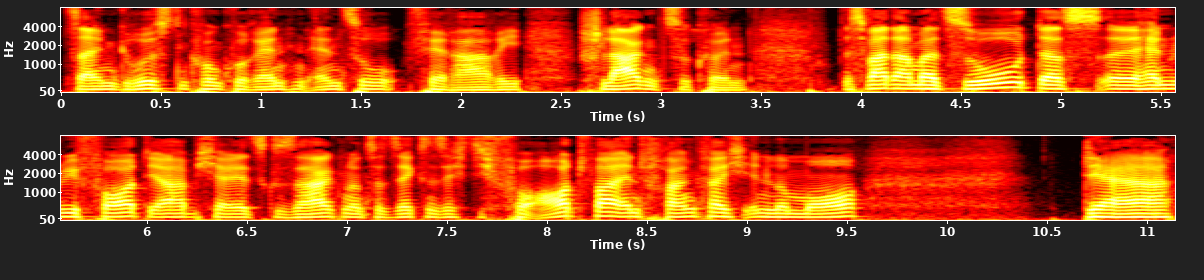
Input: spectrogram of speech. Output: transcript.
seinen größten Konkurrenten Enzo Ferrari schlagen zu können. Es war damals so, dass äh, Henry Ford, ja, habe ich ja jetzt gesagt, 1966 vor Ort war in Frankreich in Le Mans. Der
